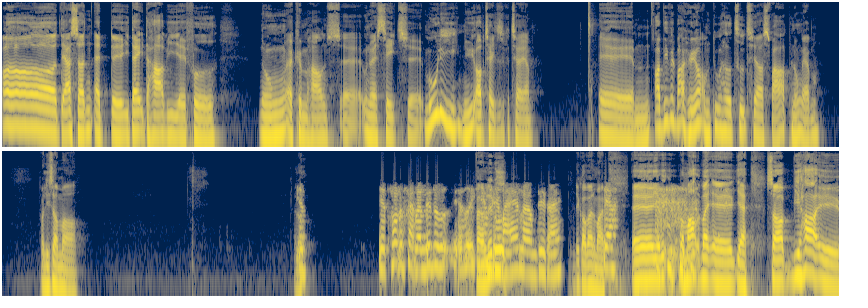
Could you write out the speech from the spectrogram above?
Og det er sådan, at øh, i dag der har vi øh, fået nogle af Københavns øh, Universitets øh, mulige nye optagelseskriterier. Øh, og vi vil bare høre, om du havde tid til at svare på nogle af dem. For ligesom at... Hallo? Ja. Jeg tror, du falder lidt ud. Jeg ved ikke, Falder om det er ud? mig, eller om det er dig. Det kan godt være, det er mig. Ja. Øh, jeg ved, hvor meget, øh, ja. Så vi har øh,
